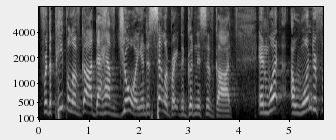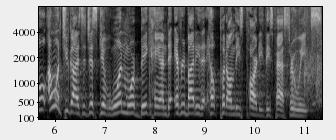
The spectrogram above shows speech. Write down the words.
for the people of God to have joy and to celebrate the goodness of God. And what a wonderful, I want you guys to just give one more big hand to everybody that helped put on these parties these past three weeks.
